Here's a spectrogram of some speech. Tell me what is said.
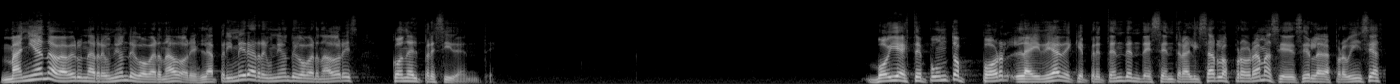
Mañana va a haber una reunión de gobernadores, la primera reunión de gobernadores con el presidente. Voy a este punto por la idea de que pretenden descentralizar los programas y decirle a las provincias,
